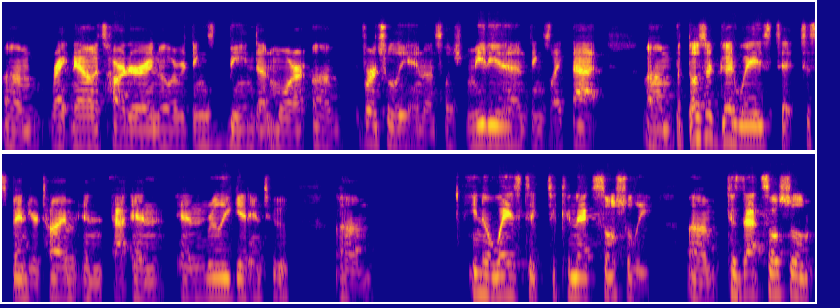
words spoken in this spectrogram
Um, right now it's harder. I know everything's being done more um, virtually and on social media and things like that. Um, but those are good ways to, to spend your time and, and, and really get into um, you know ways to, to connect socially. Because um, that social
